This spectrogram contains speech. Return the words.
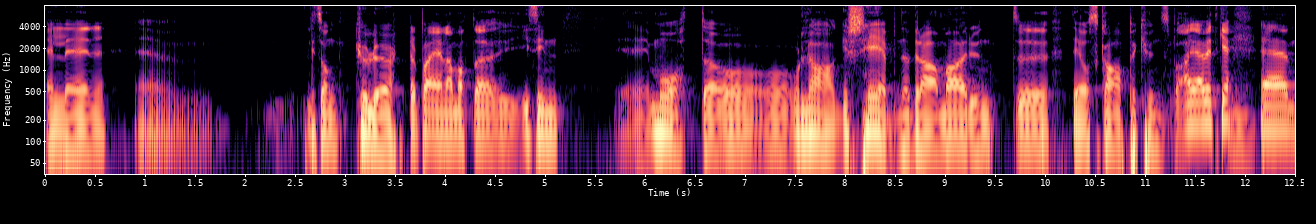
eller eh, litt sånn kulørte på en eller annen måte i sin måte å, å, å lage skjebnedrama rundt uh, det å skape kunst på. Ah, Jeg vet ikke. Eh,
